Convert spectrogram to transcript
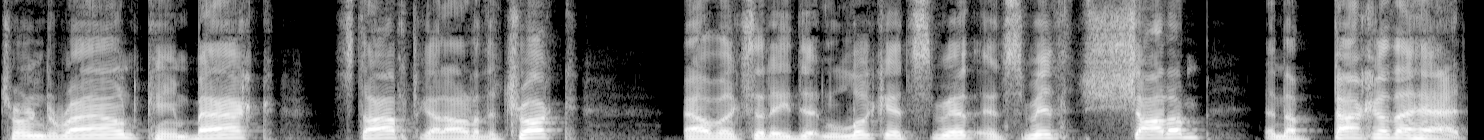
turned around, came back, stopped, got out of the truck. Alex said he didn't look at Smith, and Smith shot him in the back of the head.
